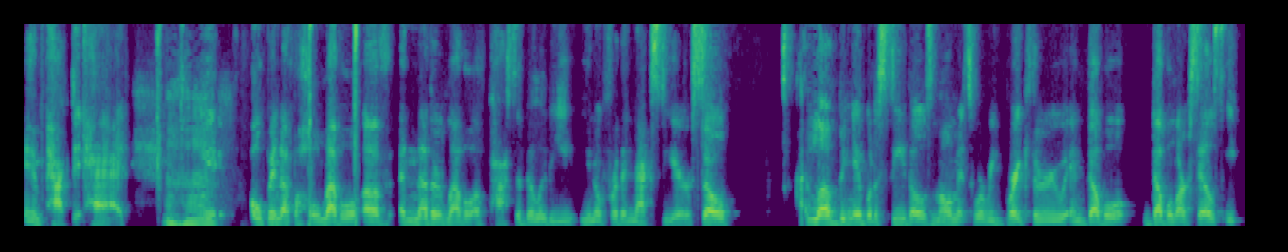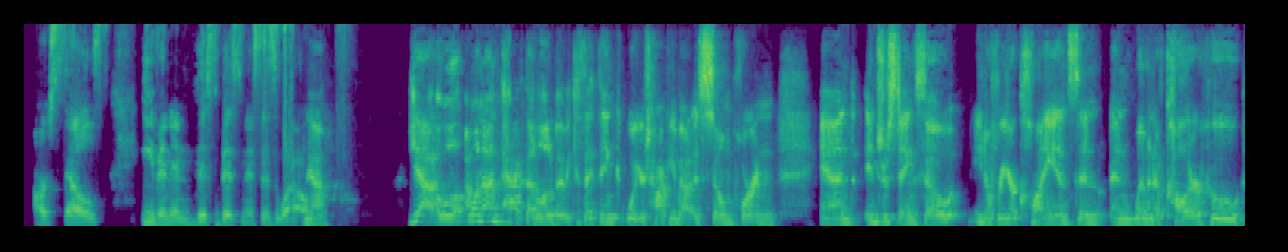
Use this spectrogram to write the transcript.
impact it had. Mm-hmm. It opened up a whole level of another level of possibility, you know, for the next year. So I love being able to see those moments where we break through and double double our sales ourselves even in this business as well. Yeah. Yeah, well, I want to unpack that a little bit because I think what you're talking about is so important and interesting. So, you know, for your clients and, and women of color who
